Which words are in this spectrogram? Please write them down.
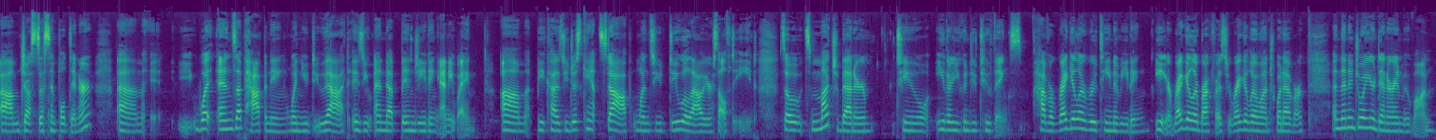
um, just a simple dinner. Um, what ends up happening when you do that is you end up binge eating anyway. Um, because you just can't stop once you do allow yourself to eat. So it's much better to either you can do two things have a regular routine of eating, eat your regular breakfast, your regular lunch, whatever, and then enjoy your dinner and move on.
